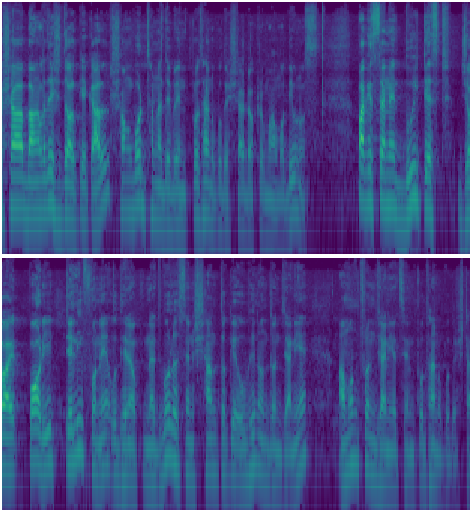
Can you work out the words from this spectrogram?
আসা বাংলাদেশ দলকে কাল সংবর্ধনা দেবেন প্রধান উপদেষ্টা ডক্টর মোহাম্মদ ইউনুস। পাকিস্তানের দুই টেস্ট জয়ের পরই টেলিফোনে অধিনায়ক নাজমুল হোসেন শান্তকে অভিনন্দন জানিয়ে আমন্ত্রণ জানিয়েছেন প্রধান উপদেষ্টা।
